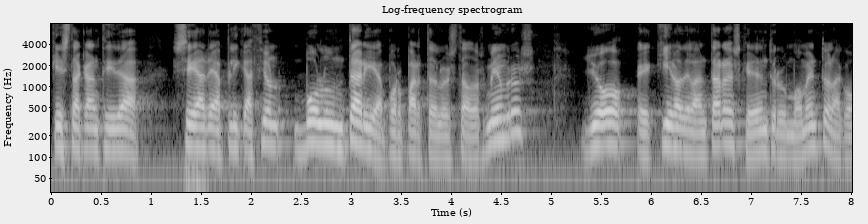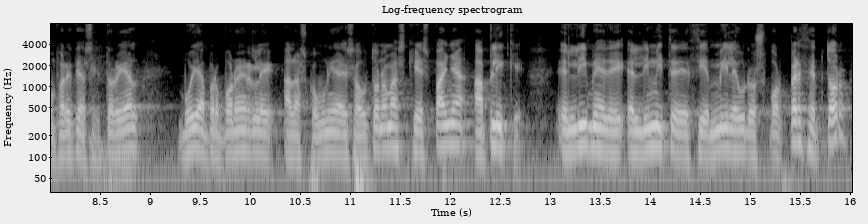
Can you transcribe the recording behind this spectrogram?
que esta cantidad sea de aplicación voluntaria por parte de los Estados miembros. Yo eh, quiero adelantarles que dentro de un momento, en la conferencia sectorial, voy a proponerle a las comunidades autónomas que España aplique el límite de 100.000 euros por perceptor,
